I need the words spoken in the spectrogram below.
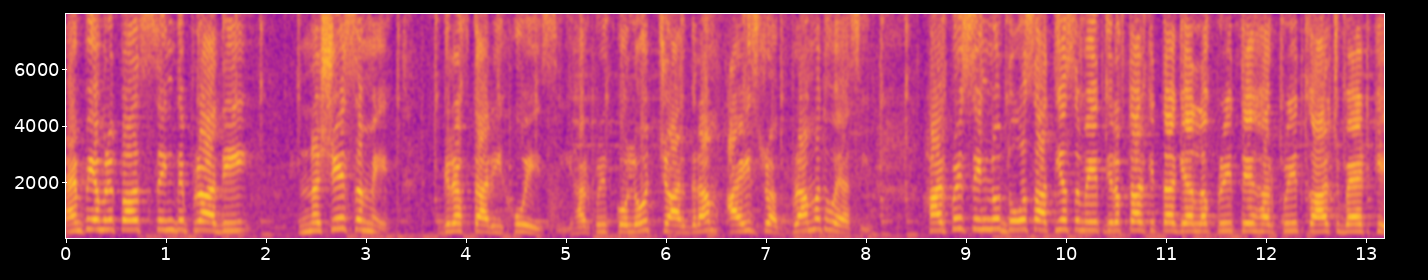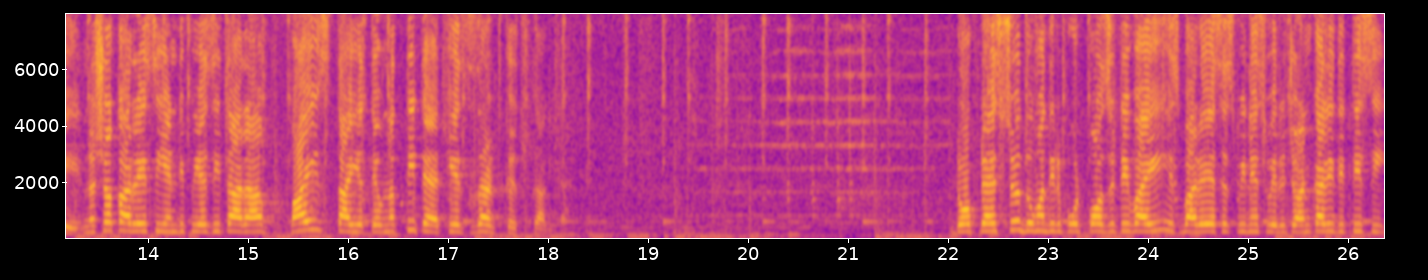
ਐਮਪੀ ਅੰਮ੍ਰਿਤਪਾਲ ਸਿੰਘ ਦੇ ਭਰਾ ਦੀ ਨਸ਼ੇ ਸਮੇਤ ਗ੍ਰਿਫਤਾਰੀ ਹੋਈ ਸੀ। ਹਰਪ੍ਰੀਤ ਕੋਲੋਂ 4 ਗ੍ਰਾਮ ਆਈਸ ਡਰੱਗ ਬਰਾਮਦ ਹੋਇਆ ਸੀ। ਹਰਪ੍ਰੀਤ ਸਿੰਘ ਨੂੰ ਦੋ ਸਾਥੀਆਂ ਸਮੇਤ ਗ੍ਰਿਫਤਾਰ ਕੀਤਾ ਗਿਆ। ਲਵਪ੍ਰੀਤ ਤੇ ਹਰਪ੍ਰੀਤ ਕਾਰ 'ਚ ਬੈਠ ਕੇ ਨਸ਼ਾ ਕਰ ਰਹੇ ਸੀ। ਐਨਡੀਪੀਐਸ ਦੀ ਧਾਰਾ 22 27 ਅਤੇ 29 ਤਹਿਤ ਕੇਸ ਦਰਜ ਕੀਤਾ ਗਿਆ ਡੋਪ ਟੈਸਟ ਦੋਵਾਂ ਦੀ ਰਿਪੋਰਟ ਪੋਜ਼ਿਟਿਵ ਆਈ। ਇਸ ਬਾਰੇ ਐਸਐਸਪੀ ਨੇ ਸਵੇਰੇ ਜਾਣਕਾਰੀ ਦਿੱਤੀ ਸੀ।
